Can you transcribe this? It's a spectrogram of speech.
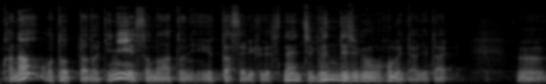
かな？を取った時にその後に言ったセリフですね。自分で自分を褒めてあげたい、うん。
